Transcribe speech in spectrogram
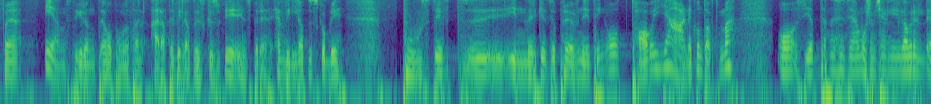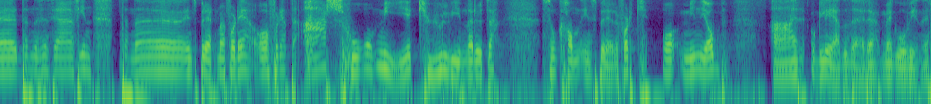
For jeg eneste grunnen til jeg holder på med dette, er at jeg vil at det skal inspirere. Jeg vil at du skal bli positivt eh, innvirket til å prøve nye ting. Og ta og gjerne kontakt med meg og si at 'denne syns jeg er morsom, Kjell Gabriel'. Eh, 'Denne syns jeg er fin'. 'Denne inspirerte meg for det'. Og fordi at det er så mye kul vin der ute som kan inspirere folk. Og min jobb er å glede dere med gode viner.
